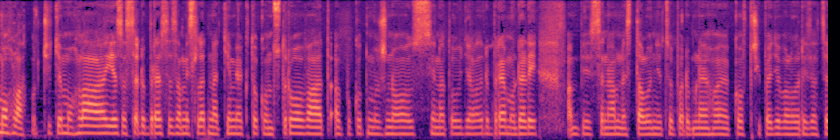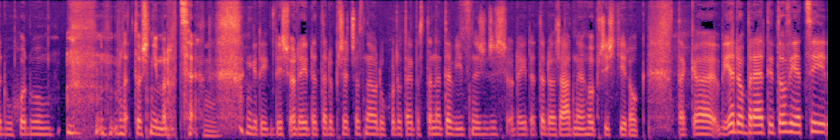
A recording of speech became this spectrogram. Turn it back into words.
Mohla, určitě mohla. Je zase dobré se zamyslet nad tím, jak to konstruovat a pokud možno si na to udělat dobré modely, aby se nám nestalo něco podobného jako v případě valorizace důchodu v letošním roce, hmm. kdy když odejdete do předčasného důchodu, tak dostanete víc, než když odejdete do řádného příští rok. Tak eh, je dobré tyto věci,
